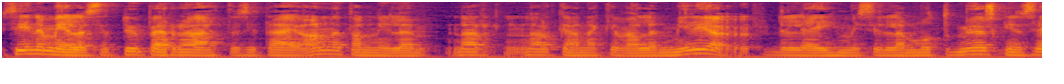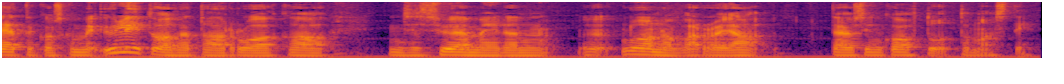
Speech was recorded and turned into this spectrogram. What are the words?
siinä mielessä typerää, että sitä ei anneta niille nälkää näkevälle miljardille ihmisille, mutta myöskin se, että koska me ylituotetaan ruokaa, niin se syö meidän luonnonvaroja täysin kohtuuttomasti.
